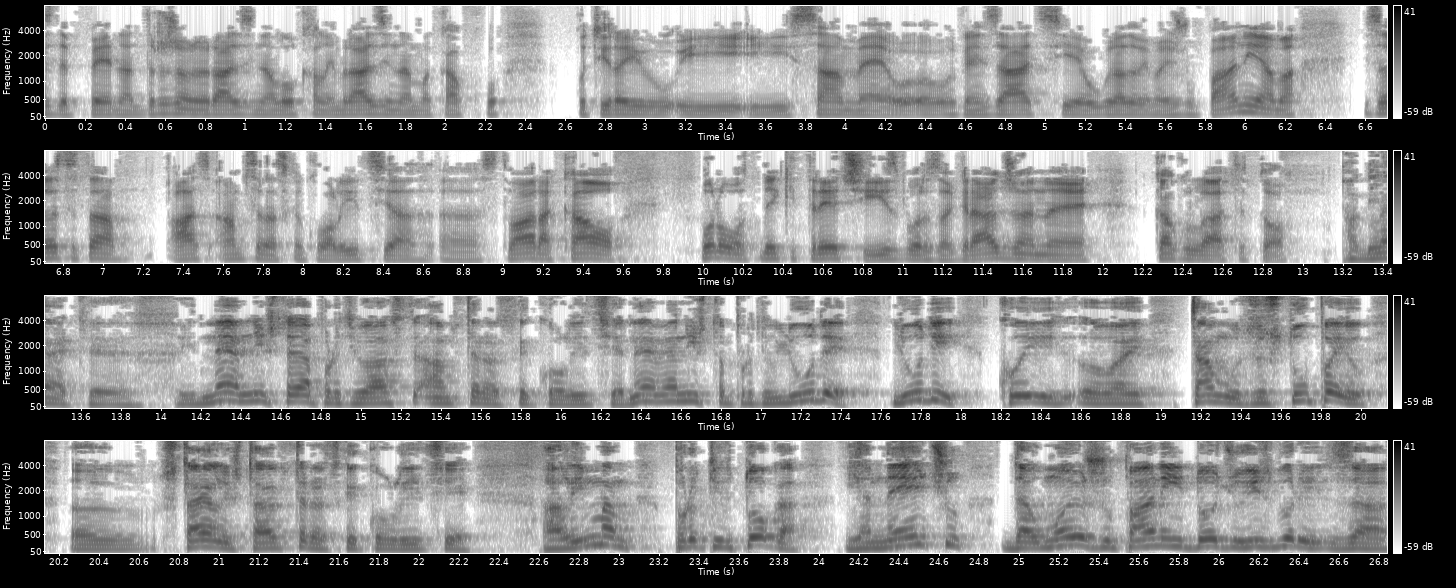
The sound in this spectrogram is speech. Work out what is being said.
SDP na državnoj razini, na lokalnim razinama, kako kotiraju i, same organizacije u gradovima i županijama. I sada se ta Amsterdamska koalicija stvara kao ponovo neki treći izbor za građane. Kako gledate to? Pa gledajte, nemam ništa ja protiv Amsterdamske koalicije, nemam ja ništa protiv ljude, ljudi koji ovaj, tamo zastupaju uh, stajališta Amsterdamske koalicije, ali imam protiv toga, ja neću da u mojoj županiji dođu izbori za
